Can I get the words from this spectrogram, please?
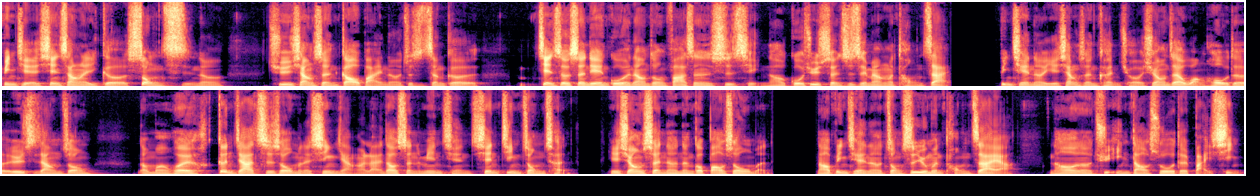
并且献上了一个颂词呢，去向神告白呢，就是整个建设圣殿过程当中发生的事情，然后过去神是怎么样的同在，并且呢，也向神恳求，希望在往后的日子当中，那我们会更加持守我们的信仰啊，来到神的面前献尽忠诚，也希望神呢能够保守我们。然后，并且呢，总是与我们同在啊。然后呢，去引导所有的百姓，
